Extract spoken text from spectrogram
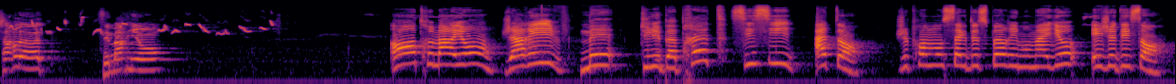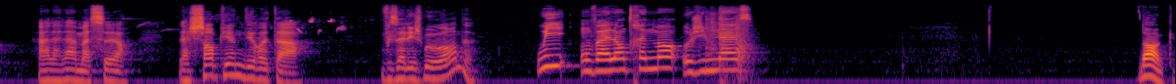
Charlotte, c'est Marion. Entre Marion, j'arrive. Mais tu n'es pas prête? Si, si, attends. Je prends mon sac de sport et mon maillot et je descends. Ah là là, ma sœur, la championne du retard. Vous allez jouer au hand? Oui, on va à l'entraînement au gymnase. Donc,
